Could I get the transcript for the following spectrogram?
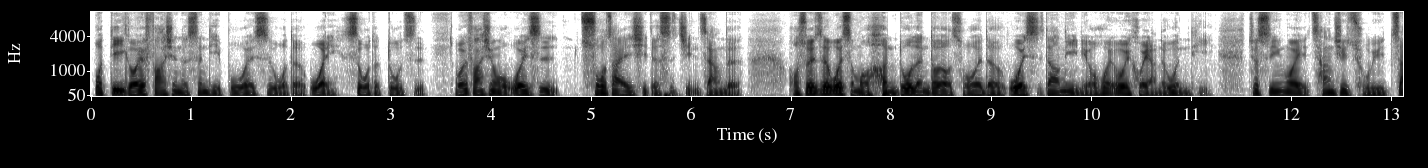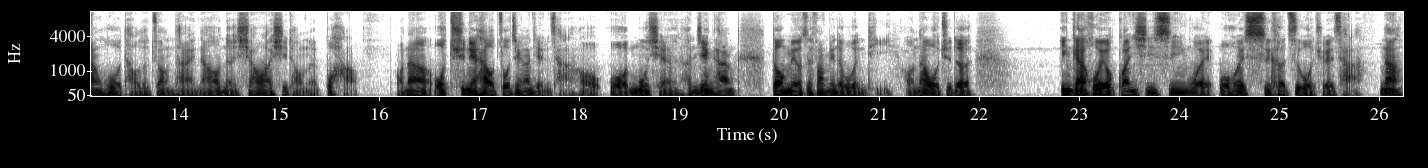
我第一个会发现的身体部位是我的胃，是我的肚子。我会发现我胃是缩在一起的，是紧张的。哦，所以这为什么很多人都有所谓的胃食道逆流或胃溃疡的问题，就是因为长期处于战或逃的状态，然后呢，消化系统呢不好。哦，那我去年还有做健康检查，哦，我目前很健康，都没有这方面的问题。哦，那我觉得应该会有关系，是因为我会时刻自我觉察。那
